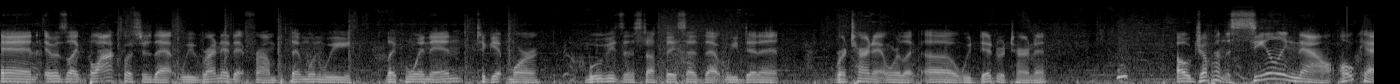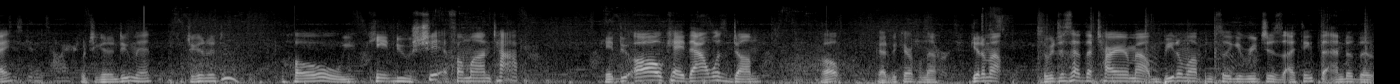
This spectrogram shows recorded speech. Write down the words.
and it was like Blockbuster that we rented it from. But then when we like went in to get more movies and stuff, they said that we didn't return it, and we're like, oh, we did return it. Oh, jump on the ceiling now. Okay. What you gonna do, man? What you gonna do? Oh, you can't do shit if I'm on top. Can't do. Oh, okay, that was dumb. Oh, gotta be careful now. Get him out. So we just have to tire him out, beat him up until he reaches, I think, the end of the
